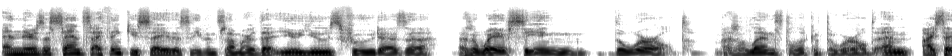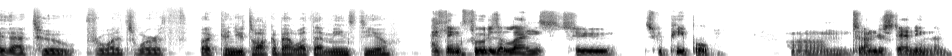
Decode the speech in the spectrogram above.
And there's a sense, I think you say this even somewhere, that you use food as a as a way of seeing the world, as a lens to look at the world. And I say that too, for what it's worth. But can you talk about what that means to you? I think food is a lens to to people, um, to understanding them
